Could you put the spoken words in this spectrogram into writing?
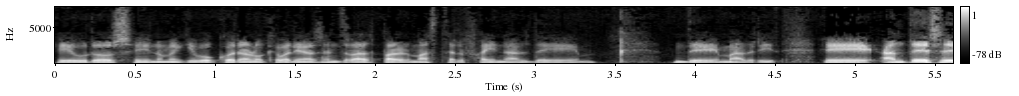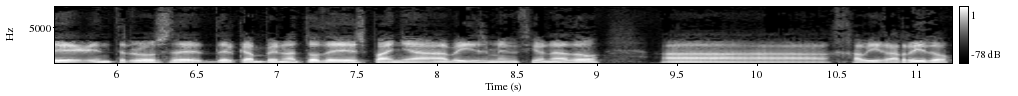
euros, si no me equivoco, eran lo que valían las entradas para el Master Final de, de Madrid. Eh, antes, eh, entre los eh, del Campeonato de España, habéis mencionado a Javi Garrido.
